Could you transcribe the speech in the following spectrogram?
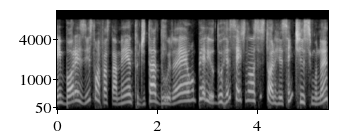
embora exista um afastamento, ditadura é um período recente da nossa história, recentíssimo, né?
